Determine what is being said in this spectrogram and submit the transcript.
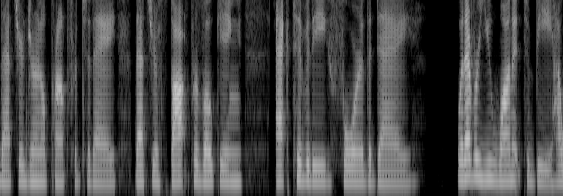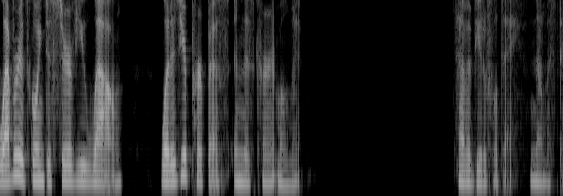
That's your journal prompt for today. That's your thought provoking activity for the day. Whatever you want it to be, however, it's going to serve you well. What is your purpose in this current moment? Have a beautiful day. Namaste.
